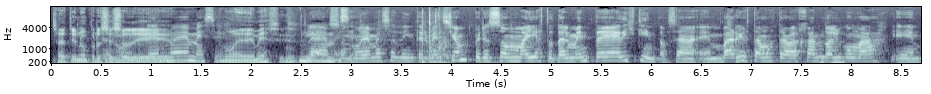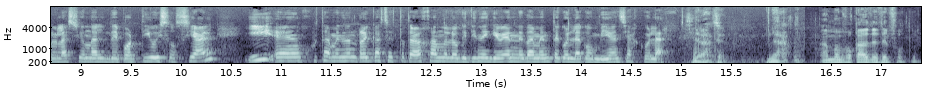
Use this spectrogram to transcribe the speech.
O sea, tiene un proceso de, De nueve meses. Nueve meses. Nueve Claro, meses. son nueve meses de intervención, pero son mallas totalmente distintas. O sea, en barrio estamos trabajando algo más en relación al deportivo y social y en- justamente en Renca se está trabajando lo que tiene que ver netamente con la convivencia escolar. Ya, ya. Ambos enfocados desde el fútbol.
